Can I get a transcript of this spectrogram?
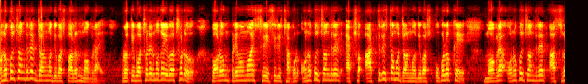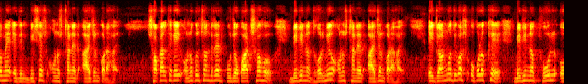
অনুকূলচন্দ্রের জন্মদিবস পালন মগরায়। প্রতি বছরের মতো এবছরও পরম প্রেমময় শ্রী শ্রী ঠাকুর অনুকূলচন্দ্রের একশো আটত্রিশতম জন্মদিবস উপলক্ষে মগরা অনুকূলচন্দ্রের আশ্রমে এদিন বিশেষ অনুষ্ঠানের আয়োজন করা হয়। সকাল থেকেই অনুকূলচন্দ্রের পুজো পাঠ সহ বিভিন্ন ধর্মীয় অনুষ্ঠানের আয়োজন করা হয়। এই জন্মদিবস উপলক্ষে বিভিন্ন ফুল ও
